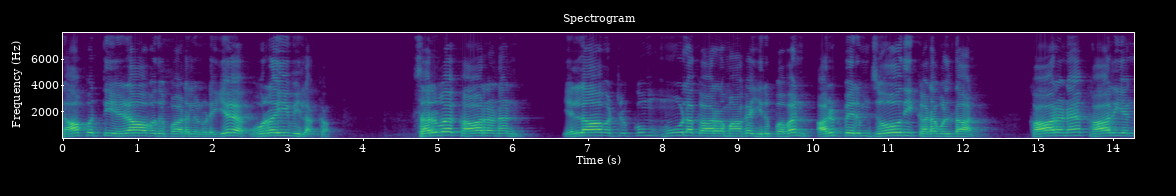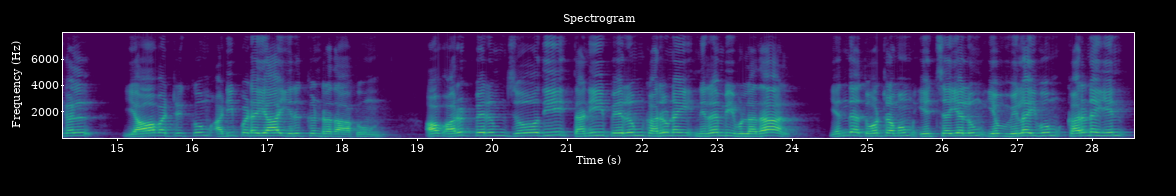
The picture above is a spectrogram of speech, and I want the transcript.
நாற்பத்தி ஏழாவது பாடலினுடைய உரை விளக்கம். சர்வ காரணன் எல்லாவற்றுக்கும் மூல காரணமாக இருப்பவன் அருட்பெரும் ஜோதி கடவுள்தான். காரண காரியங்கள் யாவற்றிற்கும் அடிப்படையாய் இருக்கின்றதாகும். அவ் அருட்பெரும் ஜோதி தனி பெரும் கருணை நிரம்பி உள்ளதால் எந்த தோற்றமும் எச்செயலும் எவ்விளைவும் கருணையின்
